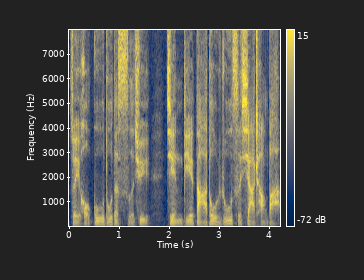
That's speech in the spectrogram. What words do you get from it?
最后孤独的死去。间谍大都如此下场吧。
